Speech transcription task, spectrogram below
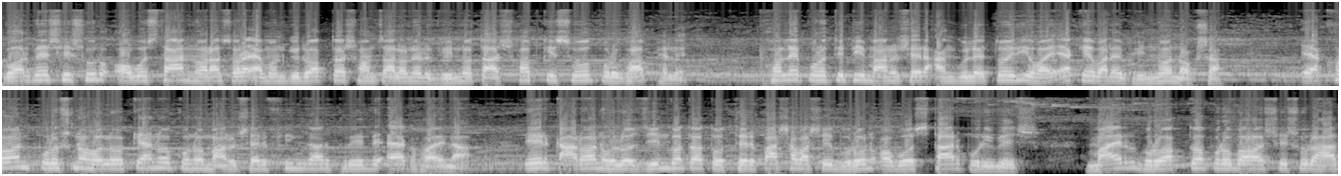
গর্ভে শিশুর অবস্থান নড়াচড়া এমনকি রক্ত সঞ্চালনের ভিন্নতা সব কিছু প্রভাব ফেলে। ফলে প্রতিটি মানুষের আঙ্গুলে তৈরি হয় একেবারে ভিন্ন নকশা। এখন প্রশ্ন হলো, কেন কোনো মানুষের ফিঙ্গারপ্রিন্ট এক হয় না? এর কারণ হলো জিনগত তথ্যের পাশাপাশি ভ্রূণ অবস্থার পরিবেশ। মায়ের রক্ত প্রবাহ, শিশুর হাত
